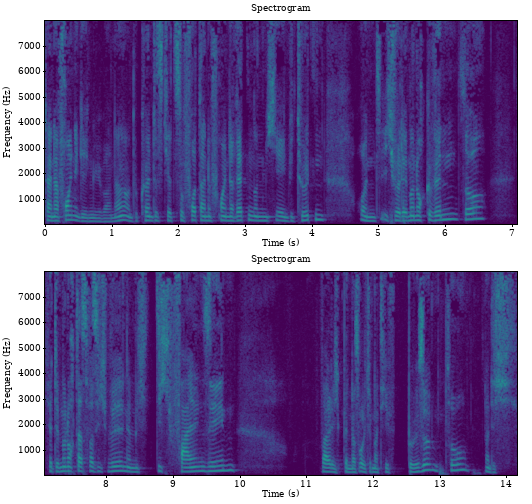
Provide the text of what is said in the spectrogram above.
deiner Freundin gegenüber, ne? Und du könntest jetzt sofort deine Freunde retten und mich hier irgendwie töten und ich würde immer noch gewinnen, so. Ich hätte immer noch das, was ich will, nämlich dich fallen sehen, weil ich bin das ultimativ Böse, so. Und ich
